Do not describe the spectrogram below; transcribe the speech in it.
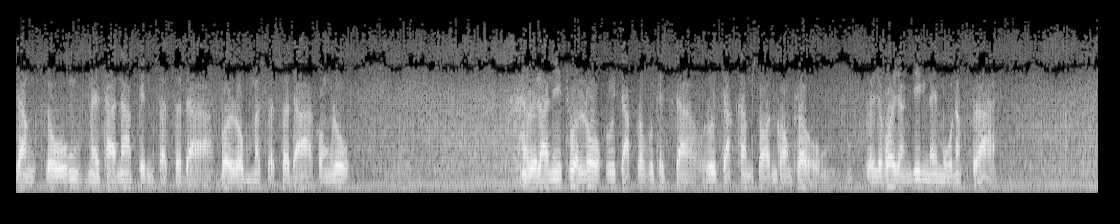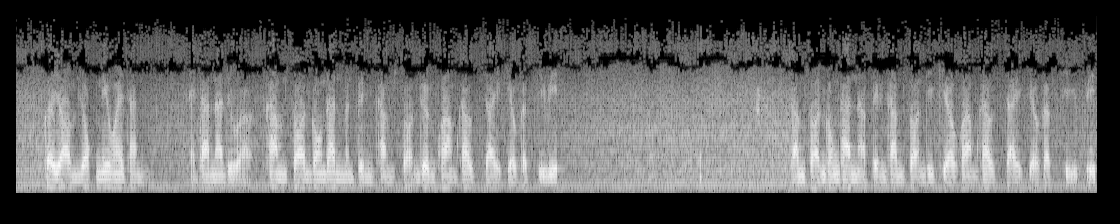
อย่างสูงในฐานะเป็นศาสดา บรมศาสดาของโลก เวลานี้ทั่วโลกรู้จักพระพุทธเจ้า รู้จักคำสอนของพระองค์ โดยเฉพาะอย่างยิ่งในหมู่นักปราชญ์ก็ยอมยกนิ้วให้ท่านให้ท่านนะดูว่าคำสอนของท่านมันเป็นคำสอนเรื่องความเข้าใจเกี่ยวกับชีวิตคำสอนของท่านนะเป็นคำสอนที่เกี่ยวความเข้าใจเกี่ยวกับชีวิต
